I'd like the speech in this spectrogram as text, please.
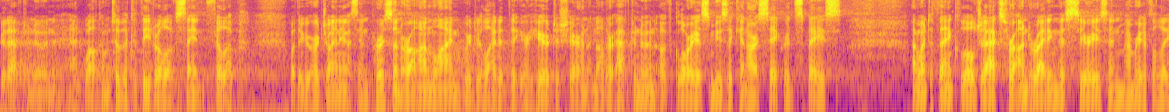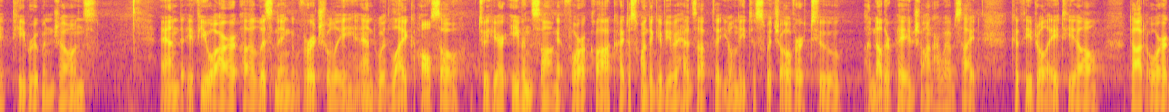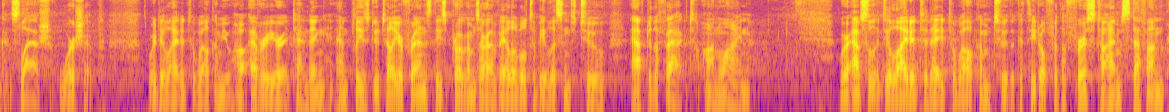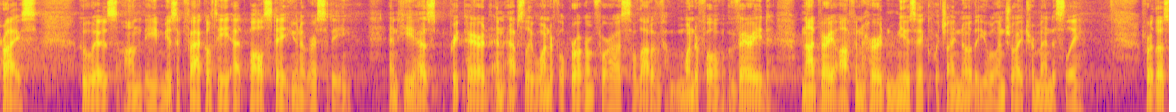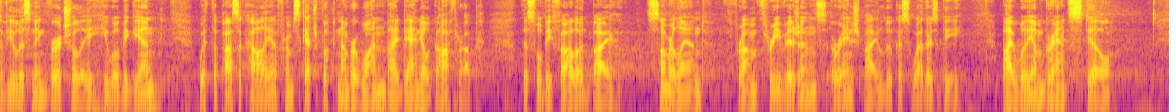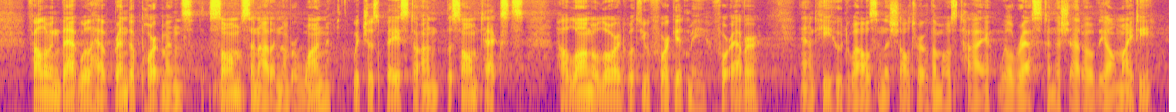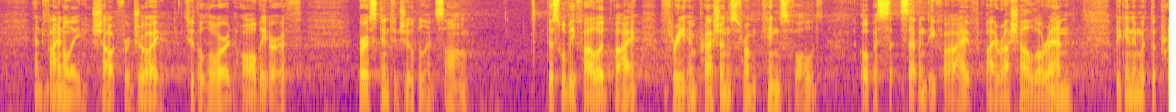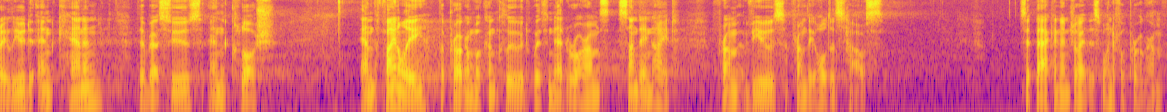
Good afternoon and welcome to the Cathedral of St. Philip. Whether you are joining us in person or online, we're delighted that you're here to share in another afternoon of glorious music in our sacred space. I want to thank Lowell Jacks for underwriting this series in memory of the late T. Reuben Jones. And if you are uh, listening virtually and would like also to hear Evensong at 4 o'clock, I just want to give you a heads up that you'll need to switch over to another page on our website, cathedralatl.org slash worship. We're delighted to welcome you however you're attending, and please do tell your friends these programs are available to be listened to after the fact online. We're absolutely delighted today to welcome to the Cathedral for the first time Stephen Price, who is on the music faculty at Ball State University and he has prepared an absolutely wonderful program for us. A lot of wonderful, varied, not very often heard music, which I know that you will enjoy tremendously. For those of you listening virtually, he will begin with the Passacaglia from sketchbook number one by Daniel Gawthrop. This will be followed by Summerland from Three Visions, arranged by Lucas Weathersby by William Grant Still. Following that, we'll have Brenda Portman's Psalm Sonata number one, which is based on the psalm texts, How long, O Lord, wilt you forget me? Forever? And he who dwells in the shelter of the Most High will rest in the shadow of the Almighty. And finally, shout for joy to the Lord, all the earth, burst into jubilant song. This will be followed by three impressions from Kingsfold, Opus 75, by Rachel Laurin, beginning with the prelude and canon, the berceuse, and cloche. And finally, the program will conclude with Ned Rorem's Sunday night from Views from the Oldest House. Sit back and enjoy this wonderful program.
